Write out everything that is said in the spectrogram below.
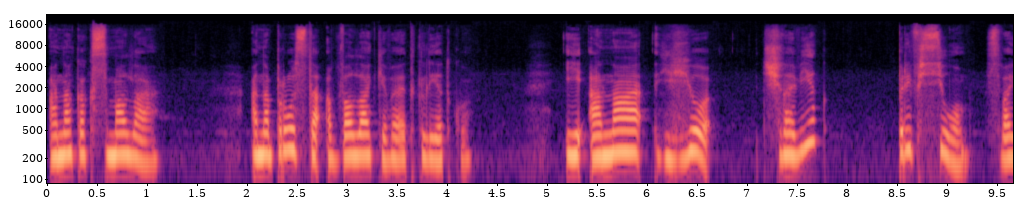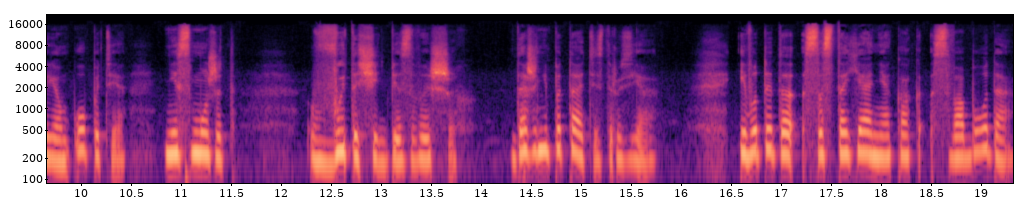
она как смола, она просто обволакивает клетку. И она, ее человек при всем своем опыте не сможет вытащить без высших. Даже не пытайтесь, друзья. И вот это состояние, как свобода,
